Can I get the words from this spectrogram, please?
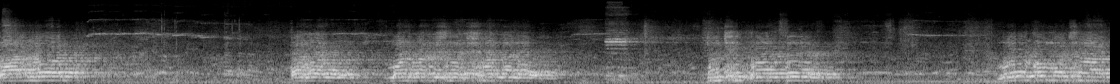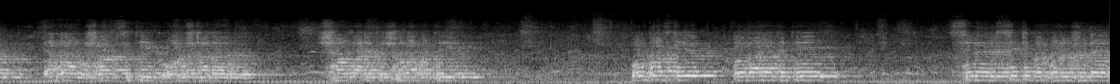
বারণ এবং মন মানুষের সন্ধানে দুটি গল্পের মূলক এবং সাংস্কৃতিক অনুষ্ঠানের সম্মানিত সভাপতি উপস্থিত প্রধান অতিথি সিলেট সিটি কর্পোরেশনের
